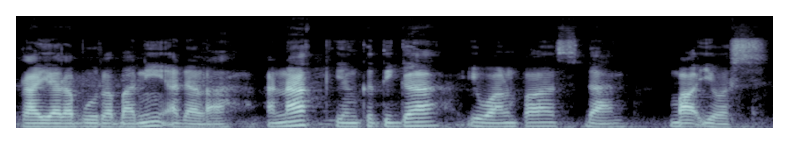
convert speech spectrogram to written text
Raya Rambu Rabani adalah anak yang ketiga Iwan Pas dan Mbak Yos.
